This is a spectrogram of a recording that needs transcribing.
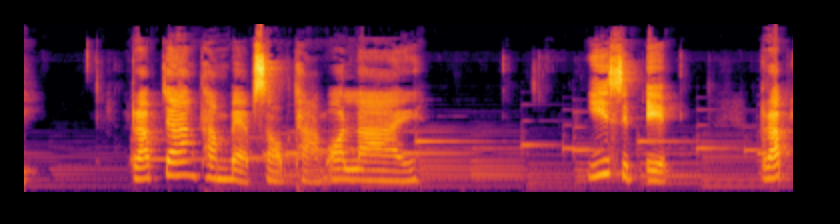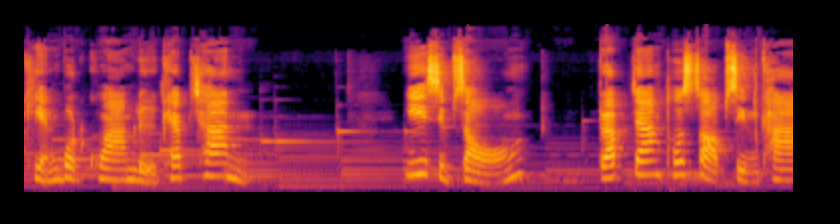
20. รับจ้างทำแบบสอบถามออนไลน์ 21. รับเขียนบทความหรือแคปชั่น 22. รับจ้างทดสอบสินค้า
